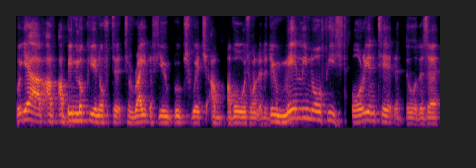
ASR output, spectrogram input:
but yeah, I've, I've been lucky enough to, to write a few books, which I've, I've always wanted to do. Mainly northeast orientated, though. There's a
